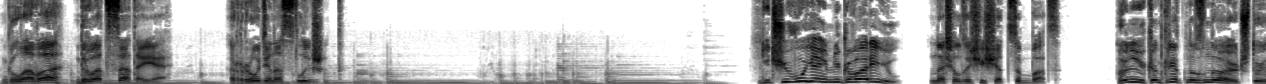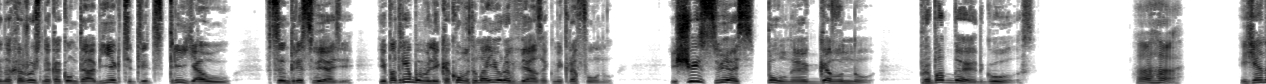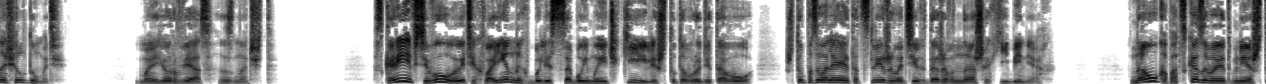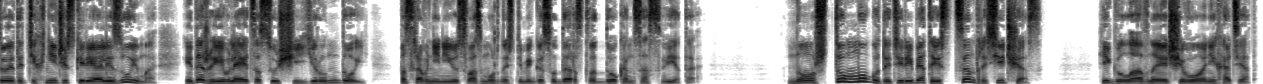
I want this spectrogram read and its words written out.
Глава 20. Родина слышит. «Ничего я им не говорил!» — начал защищаться Бац. «Они конкретно знают, что я нахожусь на каком-то объекте 33 ЯУ в центре связи и потребовали какого-то майора Вяза к микрофону. Еще и связь полное говно. Пропадает голос». «Ага». Я начал думать. Майор Вяз, значит. Скорее всего, у этих военных были с собой маячки или что-то вроде того, что позволяет отслеживать их даже в наших ебенях. Наука подсказывает мне, что это технически реализуемо и даже является сущей ерундой по сравнению с возможностями государства до конца света. Но что могут эти ребята из центра сейчас? И главное, чего они хотят?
